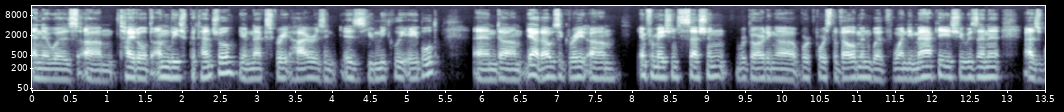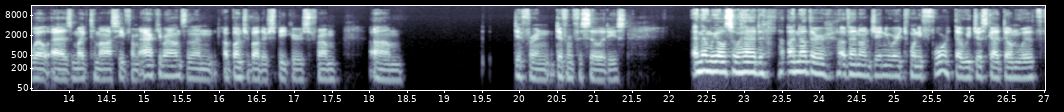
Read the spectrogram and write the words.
and it was um, titled "Unleash Potential: Your Next Great Hire is is Uniquely Abled." And um, yeah, that was a great um, information session regarding uh, workforce development with Wendy Mackey. She was in it, as well as Mike Tomasi from AccuRounds, and then a bunch of other speakers from um, different different facilities. And then we also had another event on January 24th that we just got done with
